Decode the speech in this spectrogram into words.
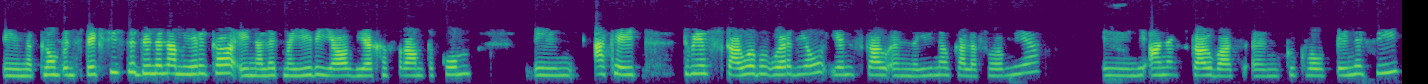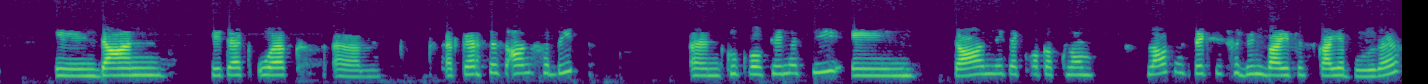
en 'n klomp inspeksies te doen in Amerika en hulle het my hierdie jaar weer gevra om te kom en ek het twee skoue beoordeel, een skou in Reno, Kalifornië en die ander skou was in Cookville, Tennessee. En dan het ek ook ehm um, 'n kursus aangebied in Cookville, Tennessee en dan het ek ook 'n klomp plaasinspeksies gedoen by verskeie boere.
